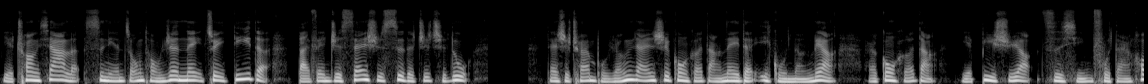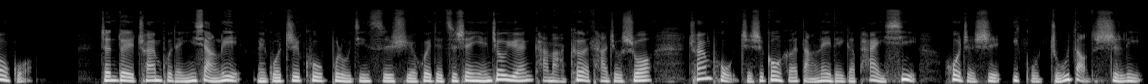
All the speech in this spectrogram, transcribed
也创下了四年总统任内最低的百分之三十四的支持度。但是，川普仍然是共和党内的一股能量，而共和党也必须要自行负担后果。针对川普的影响力，美国智库布鲁金斯学会的资深研究员卡马克他就说：“川普只是共和党内的一个派系，或者是一股主导的势力。”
